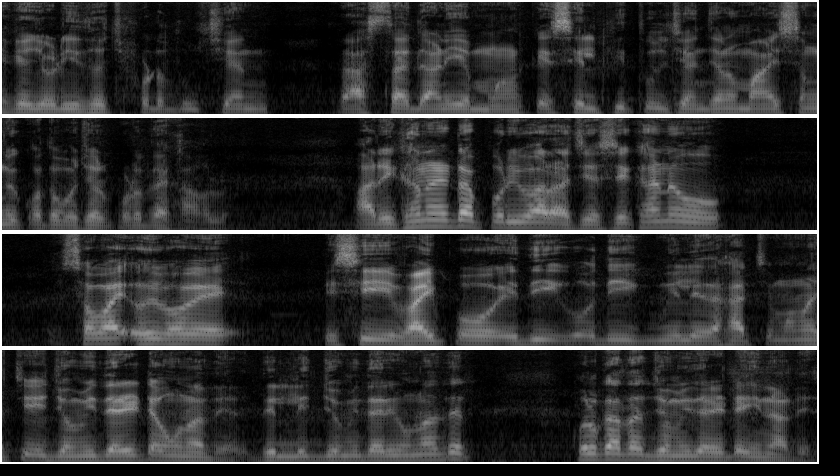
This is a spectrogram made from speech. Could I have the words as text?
একে জড়িয়ে ধরছে ফটো তুলছেন, রাস্তায় দাঁড়িয়ে মাকে সেলফি তুলছেন, যেন মায়ের সঙ্গে কত বছর পরে দেখা হলো। আর এখানে একটা পরিবার আছে, সেখানেও সবাই ওইভাবে পিসি, ভাইপো, এদিক ওদিক মিলে দেখাচ্ছে। মনে হচ্ছে এই জমিদারিটা ওনাদের দিল্লির জমিদারি ওনাদের কলকাতার জমিদারিটা ইনাদের।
